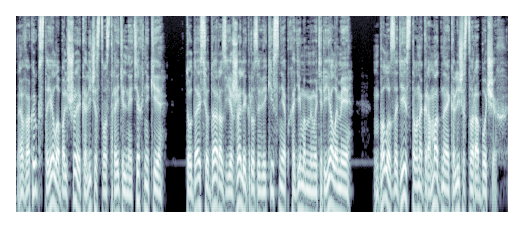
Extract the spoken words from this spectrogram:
Вокруг стояло большое количество строительной техники. Туда-сюда разъезжали грузовики с необходимыми материалами – было задействовано громадное количество рабочих.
